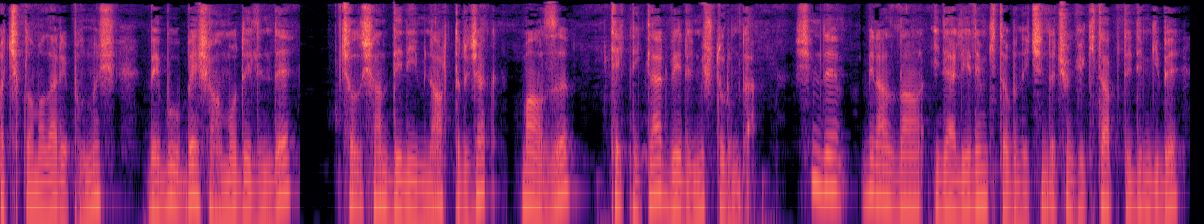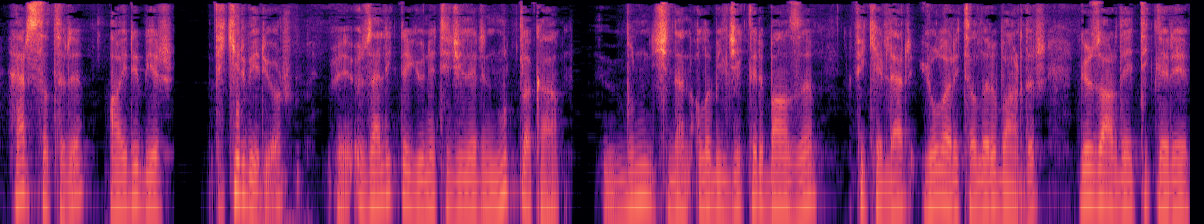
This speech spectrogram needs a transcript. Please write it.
açıklamalar yapılmış ve bu 5A modelinde çalışan deneyimini arttıracak bazı teknikler verilmiş durumda. Şimdi biraz daha ilerleyelim kitabın içinde çünkü kitap dediğim gibi her satırı ayrı bir fikir veriyor. Ve özellikle yöneticilerin mutlaka bunun içinden alabilecekleri bazı fikirler, yol haritaları vardır. Göz ardı ettikleri,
